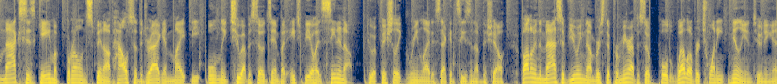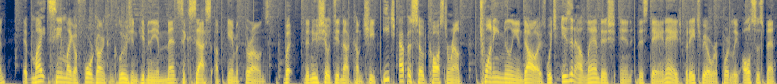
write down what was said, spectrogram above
Max's Game of Thrones spin-off House of the Dragon might be only two episodes in, but HBO has seen enough to officially greenlight a second season of the show. Following the massive viewing numbers, the premiere episode pulled well over 20 million tuning in. It might seem like a foregone conclusion given the immense success of Game of Thrones, but the new show did not come cheap. Each episode cost around $20 million, which isn't outlandish in this day and age, but HBO reportedly also spent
